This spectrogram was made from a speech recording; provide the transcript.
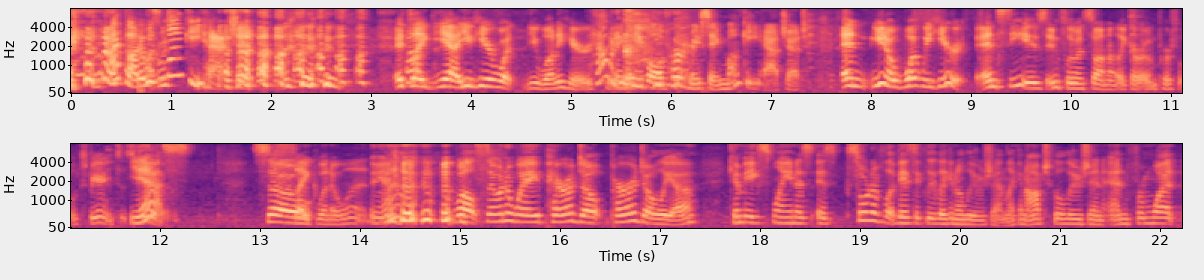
I thought it was Monkey Hatchet. it's like yeah, you hear what you want to hear. How too. many people have heard me say monkey hatchet? and you know what we hear and see is influenced on like our own personal experiences too. Yes. So Psych 101. Yeah. well, so in a way, parado- pareidolia can be explained as, as sort of like, basically like an illusion, like an optical illusion. And from what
